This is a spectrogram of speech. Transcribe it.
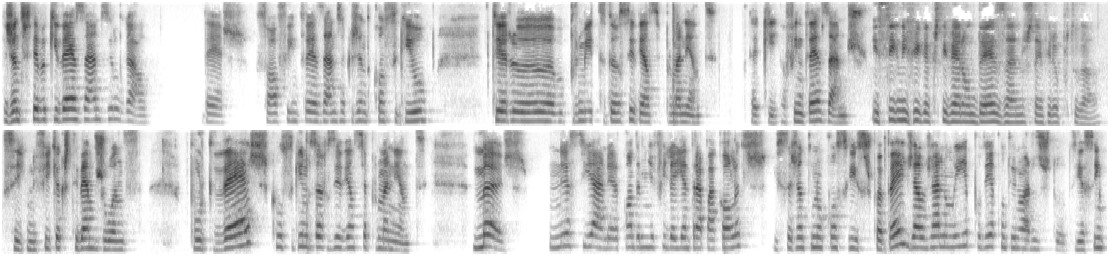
A gente esteve aqui 10 anos ilegal. 10. Só ao fim de 10 anos é que a gente conseguiu ter uh, o permite de residência permanente aqui, ao fim de 10 anos. Isso significa que estiveram 10 anos sem vir a Portugal? Significa que estivemos 11, porque 10 conseguimos a residência permanente. Mas nesse ano era quando a minha filha ia entrar para a college e se a gente não conseguisse os papéis, ela já não ia poder continuar os estudos e assim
